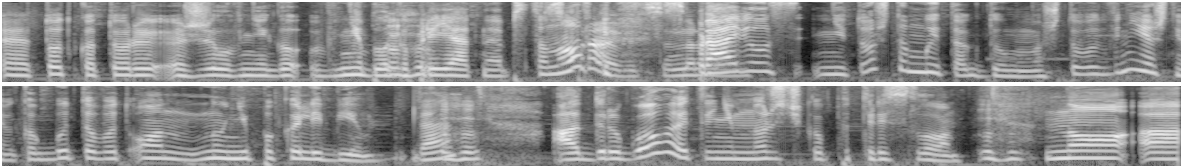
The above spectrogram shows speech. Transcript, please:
э, тот, который жил в, нег- в неблагоприятной обстановке, Справится нормально. справился, не то, что мы так думаем, а что вот внешне, как будто вот он, ну, непоколебим, да, а другого это немножечко потрясло. Но а,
